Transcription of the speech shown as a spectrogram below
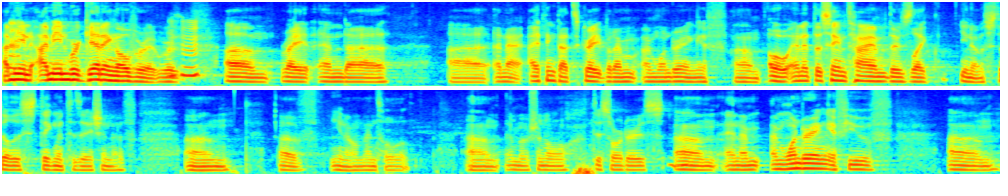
I mean, I mean we're getting over it. We're mm-hmm. um, right and uh, and I, I think that's great, but I'm, I'm wondering if, um, oh, and at the same time, there's like, you know, still this stigmatization of, um, of, you know, mental, um, emotional disorders. Mm-hmm. Um, and I'm, I'm wondering if you've um,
